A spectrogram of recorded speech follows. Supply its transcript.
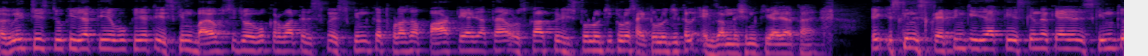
अगली चीज़ जो की जाती है वो की जाती है स्किन बायोप्सी जो है वो करवाते हैं। जिसमें स्किन का थोड़ा सा पार्ट लिया जाता है और उसका फिर हिस्टोलॉजिकल और साइटोलॉजिकल एग्जामिनेशन किया जाता है। एक स्किन स्क्रैपिंग की जाती है। इसके अंदर क्या है? स्किन के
